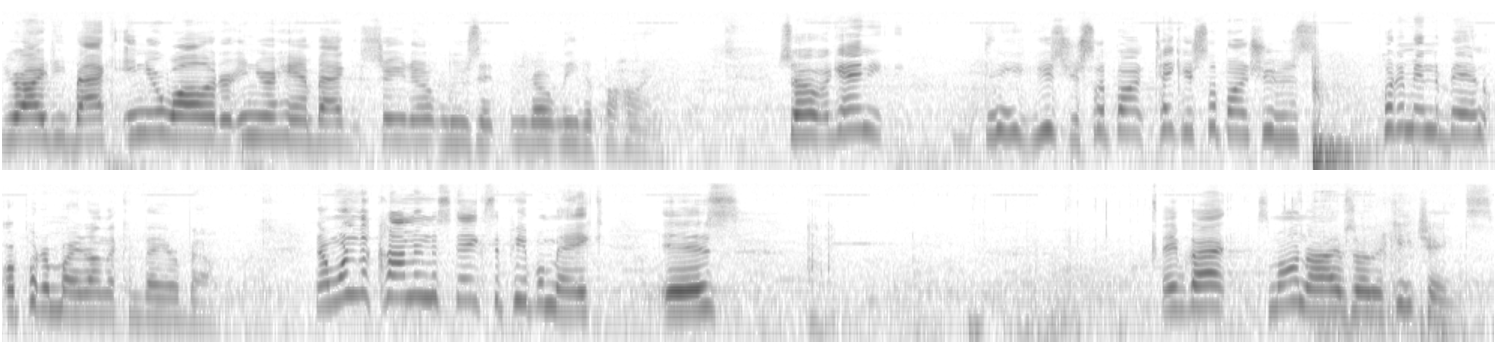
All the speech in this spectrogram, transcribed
your ID back in your wallet or in your handbag so you don't lose it, you don't leave it behind. So again, then you use your slip-on, take your slip-on shoes, put them in the bin or put them right on the conveyor belt. Now one of the common mistakes that people make is they've got small knives on their keychains.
